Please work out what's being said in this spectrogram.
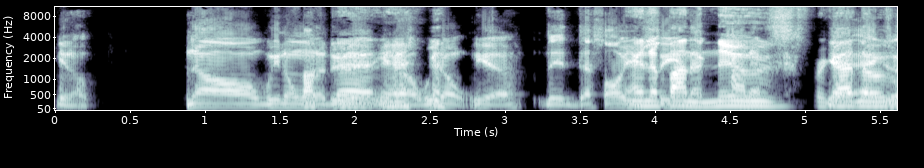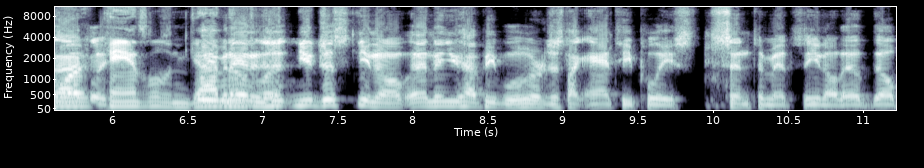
you know, no, we don't want to do that. that, You yeah. know, we don't, yeah, that's all you End see. up on the and that kinda- news for God yeah, knows exactly. what, canceled and God knows what. you just you know, and then you have people who are just like anti-police sentiments. You know, they'll they'll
